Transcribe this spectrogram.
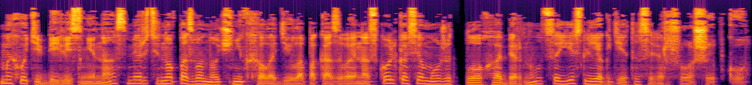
Мы хоть и бились не насмерть, но позвоночник холодило, показывая, насколько все может плохо обернуться, если я где-то совершу ошибку.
